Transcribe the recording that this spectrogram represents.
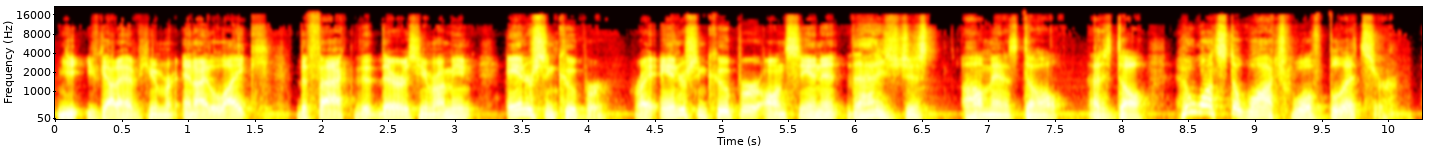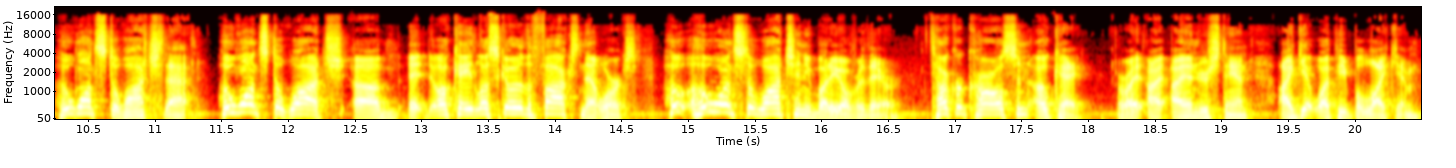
You, you've got to have humor, and I like the fact that there is humor. I mean, Anderson Cooper, right? Anderson Cooper on CNN. That is just oh man, it's dull. That is dull. Who wants to watch Wolf Blitzer? Who wants to watch that? Who wants to watch? Um, eh, okay, let's go to the Fox networks. Who who wants to watch anybody over there? Tucker Carlson. Okay, all right, I, I understand. I get why people like him.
